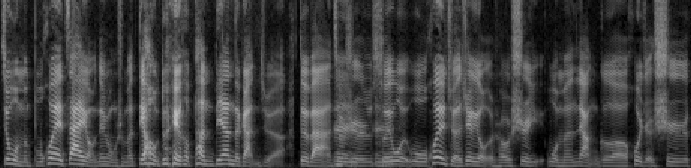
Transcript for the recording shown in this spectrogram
就我们不会再有那种什么掉队和叛变的感觉，对吧？就嗯是，所以嗯我我会觉得这个有的时候是我们两个，或者是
